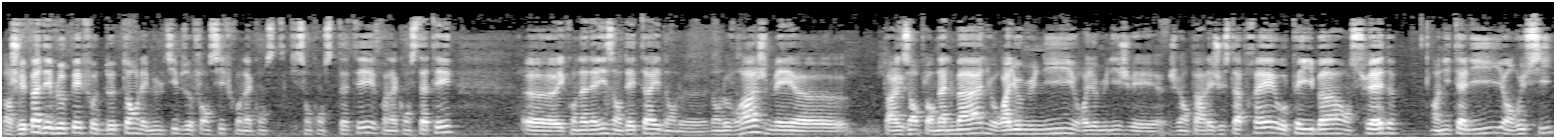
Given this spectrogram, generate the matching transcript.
Alors, je ne vais pas développer, faute de temps, les multiples offensives qu'on a qui sont constatées, qu'on a constatées euh, et qu'on analyse en détail dans l'ouvrage, mais euh, par exemple en Allemagne, au Royaume-Uni, au Royaume-Uni, je vais, je vais en parler juste après, aux Pays-Bas, en Suède, en Italie, en Russie,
